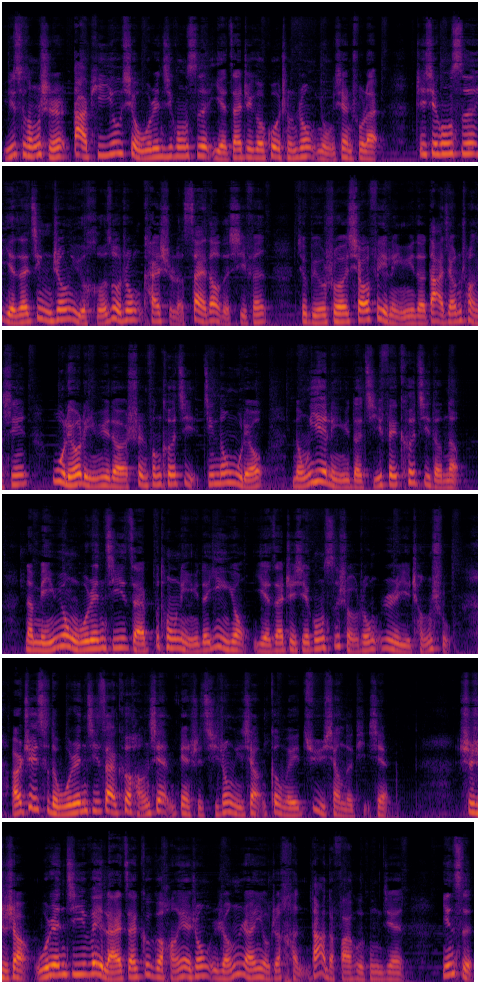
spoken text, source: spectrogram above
与此同时，大批优秀无人机公司也在这个过程中涌现出来。这些公司也在竞争与合作中开始了赛道的细分。就比如说消费领域的大疆创新、物流领域的顺丰科技、京东物流、农业领域的极飞科技等等。那民用无人机在不同领域的应用也在这些公司手中日益成熟。而这次的无人机载客航线便是其中一项更为具象的体现。事实上，无人机未来在各个行业中仍然有着很大的发挥空间。因此，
